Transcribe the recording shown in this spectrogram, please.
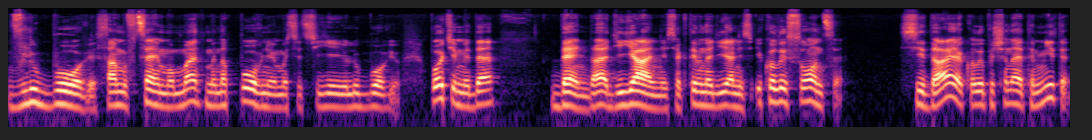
В любові. Саме в цей момент ми наповнюємося цією любов'ю. Потім іде день, да, діяльність, активна діяльність. І коли сонце сідає, коли починає темніти,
